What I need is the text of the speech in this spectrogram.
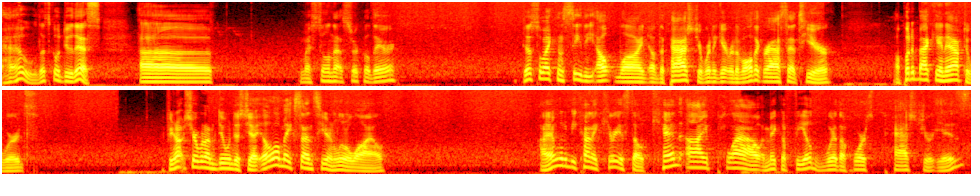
Oh, let's go do this. Uh, am I still in that circle there? Just so I can see the outline of the pasture, we're going to get rid of all the grass that's here. I'll put it back in afterwards. If you're not sure what I'm doing just yet, it'll all make sense here in a little while. I am going to be kind of curious though. Can I plow and make a field where the horse pasture is?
